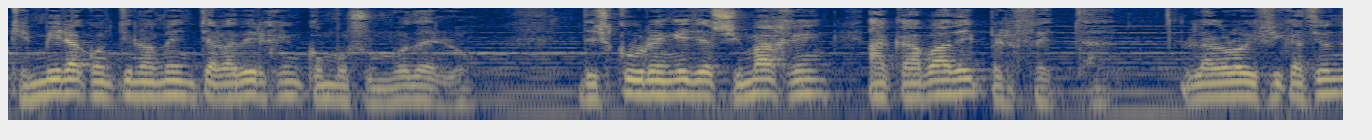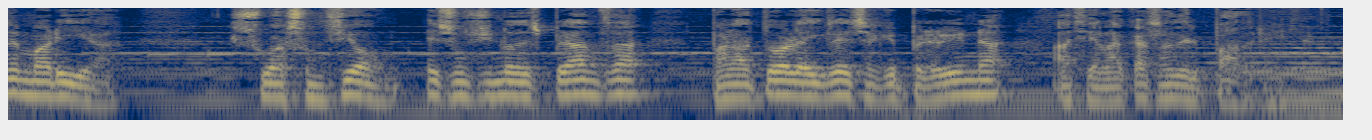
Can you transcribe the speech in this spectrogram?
que mira continuamente a la Virgen como su modelo, descubre en ella su imagen acabada y perfecta. La glorificación de María, su asunción, es un signo de esperanza para toda la iglesia que peregrina hacia la casa del Padre.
